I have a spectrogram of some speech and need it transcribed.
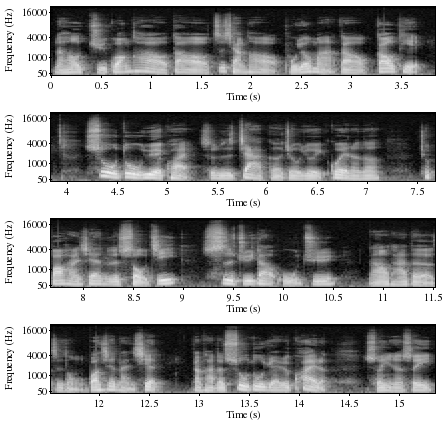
然后莒光号到自强号、普悠玛到高铁，速度越快，是不是价格就越贵了呢？就包含现在的手机，四 G 到五 G，然后它的这种光纤缆线，让它的速度越来越快了，所以呢，所以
